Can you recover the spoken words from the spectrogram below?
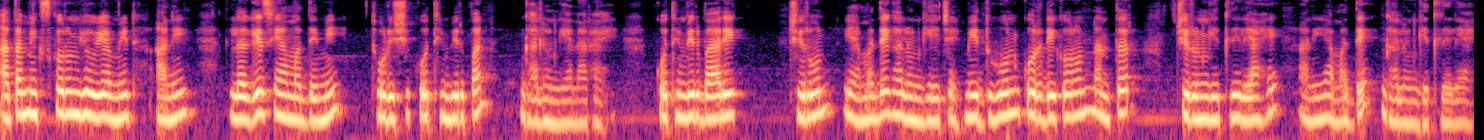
आता मिक्स करून घेऊया मीठ आणि लगेच यामध्ये मी थोडीशी कोथिंबीर पण घालून घेणार आहे. कोथिंबीर बारीक चिरून यामध्ये घालून घ्यायचे मी धुवून कोरडी करून नंतर चिरून घेतलेली आहे आणि यामध्ये घालून घेतलेले आहे.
